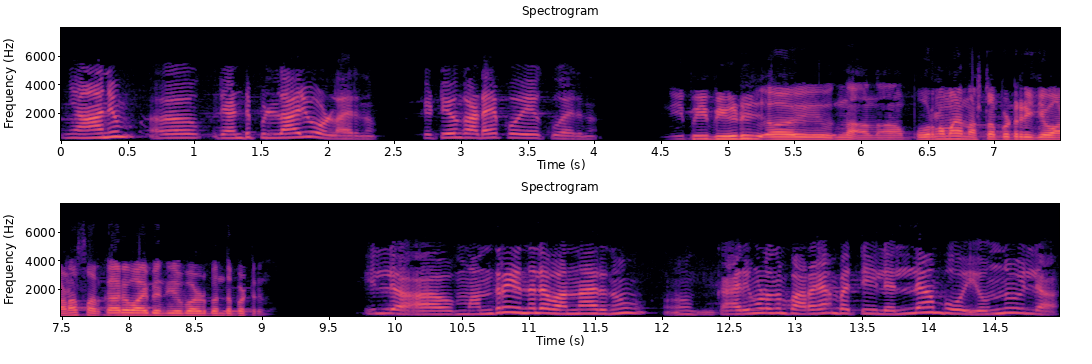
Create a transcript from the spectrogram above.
ഞാനും രണ്ട് പിള്ളേരും ഉള്ളായിരുന്നു. കെട്ടിയോൻ കടയിൽ പോയേക്കുമായിരുന്നു ഇനിയിപ്പോ ഈ വീട് പൂർണമായി നഷ്ടപ്പെട്ടിരിക്കുവാണ്. സർക്കാരുമായി ബന്ധ- ബന്ധപ്പെട്ടിരുന്നു. ഇല്ല മന്ത്രി ഇന്നലെ വന്നായിരുന്നു. കാര്യങ്ങളൊന്നും പറയാൻ പറ്റിയില്ല. എല്ലാം പോയി. ഒന്നുമില്ല.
